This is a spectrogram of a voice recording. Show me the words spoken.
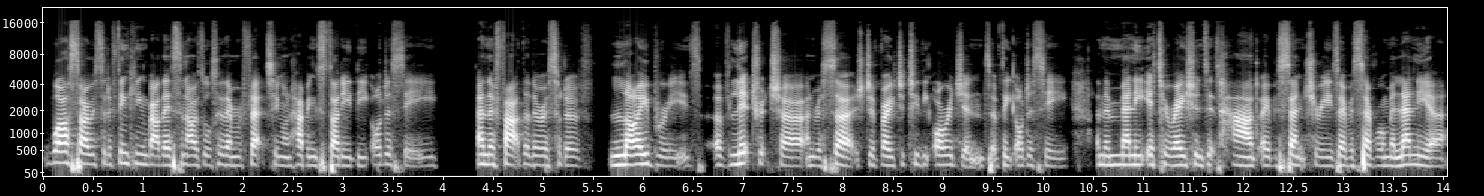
whilst I was sort of thinking about this, and I was also then reflecting on having studied the Odyssey and the fact that there are sort of libraries of literature and research devoted to the origins of the Odyssey and the many iterations it's had over centuries, over several millennia,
